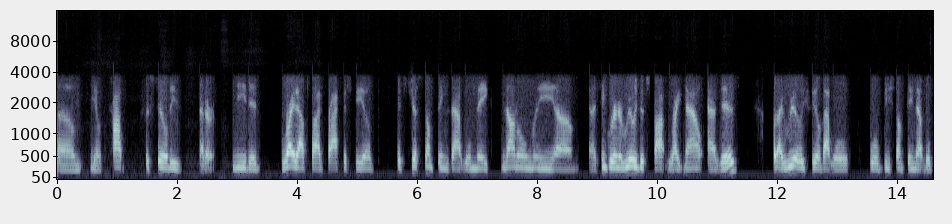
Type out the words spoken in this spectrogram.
um, you know, top facilities that are needed right outside practice fields. It's just something that will make not only, um, I think we're in a really good spot right now as is, but I really feel that will will be something that will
